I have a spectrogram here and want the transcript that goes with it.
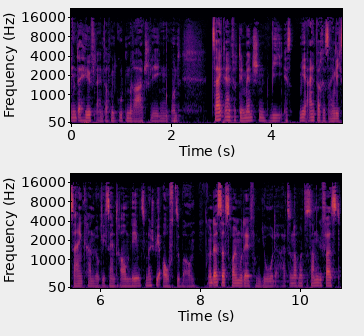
Und er hilft einfach mit guten Ratschlägen und zeigt einfach den Menschen, wie es mir einfach es eigentlich sein kann, wirklich sein Traumleben zum Beispiel aufzubauen. Und das ist das Rollmodell vom Yoda. Also nochmal zusammengefasst,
